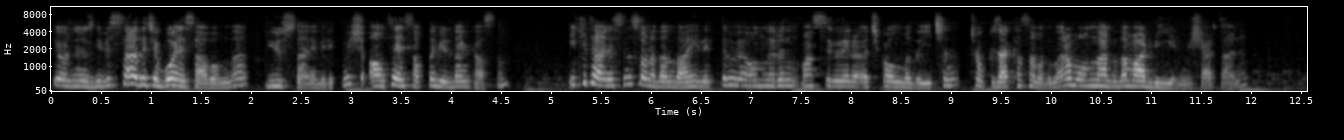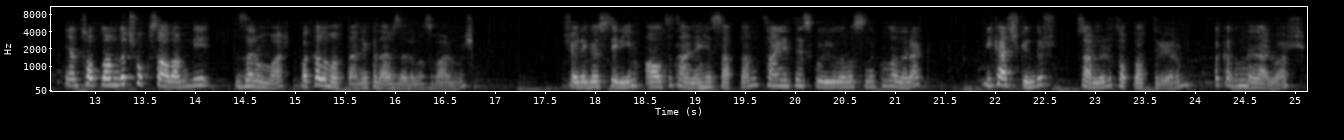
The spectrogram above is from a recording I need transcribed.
Gördüğünüz gibi sadece bu hesabımda 100 tane birikmiş. 6 hesapta birden kastım. İki tanesini sonradan dahil ettim ve onların masterleri açık olmadığı için çok güzel kasamadılar ama onlarda da var bir 20'şer tane. Yani toplamda çok sağlam bir zarım var. Bakalım hatta ne kadar zarımız varmış. Şöyle göstereyim. 6 tane hesaptan Tiny Task uygulamasını kullanarak birkaç gündür zarları toplattırıyorum. Bakalım neler var.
